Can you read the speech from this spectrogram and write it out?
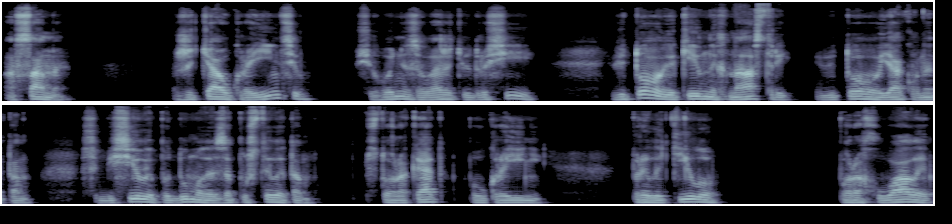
А саме, життя українців сьогодні залежить від Росії, від того, який в них настрій, від того, як вони там собі сіли, подумали, запустили там 100 ракет по Україні, прилетіло, порахували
